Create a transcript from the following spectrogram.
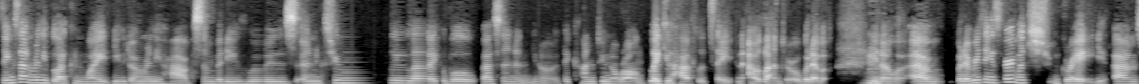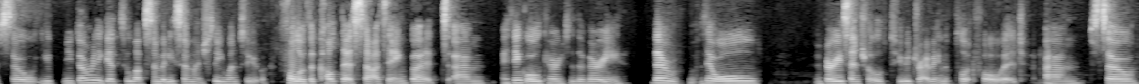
things aren't really black and white. You don't really have somebody who is an extremely likable person and you know they can't do no wrong like you have let's say an outlander or whatever mm. you know um, but everything is very much gray um, so you, you don't really get to love somebody so much so you want to follow the cult they're starting but um, i think all characters are very they're they're all very essential to driving the plot forward. Mm. Um, so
